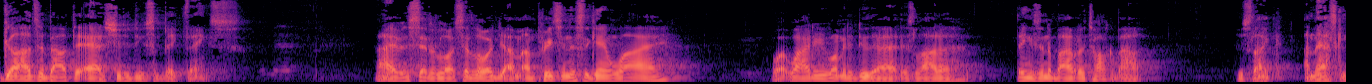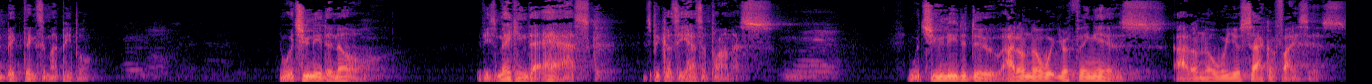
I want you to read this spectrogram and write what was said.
God's about to ask you to do some big things. I even said to the Lord, I said, Lord, I'm, I'm preaching this again. Why? Why do you want me to do that? There's a lot of things in the Bible to talk about. He's like, I'm asking big things of my people. And what you need to know, if he's making the ask, it's because he has a promise. What you need to do, I don't know what your thing is. I don't know where your sacrifice is.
